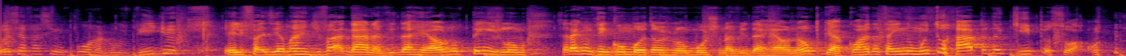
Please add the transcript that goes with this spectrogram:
você fala assim, porra, no vídeo ele fazia mais devagar, na vida real não tem slow. Será que não tem como botar um slow motion na vida real não? Porque a corda tá indo muito rápido aqui, pessoal.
